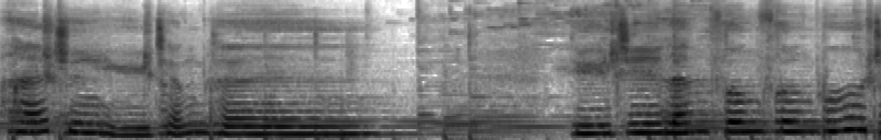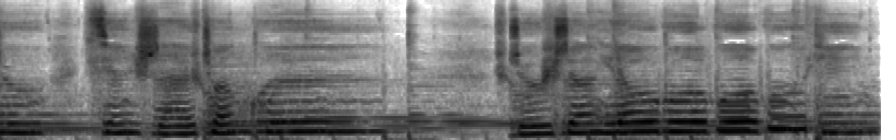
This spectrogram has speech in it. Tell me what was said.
怕春雨成盆？欲知兰风封不住千纱窗魂。舟上摇波波不停，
